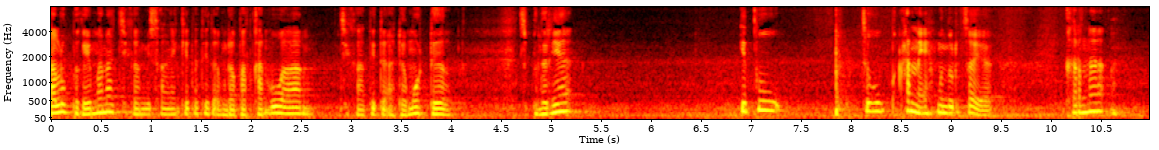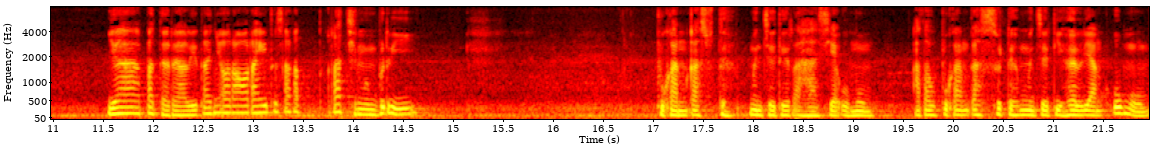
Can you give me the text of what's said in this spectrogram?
Lalu bagaimana jika misalnya kita tidak mendapatkan uang, jika tidak ada modal? Sebenarnya itu cukup aneh menurut saya. Karena ya pada realitanya orang-orang itu sangat rajin memberi. Bukankah sudah menjadi rahasia umum atau bukankah sudah menjadi hal yang umum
